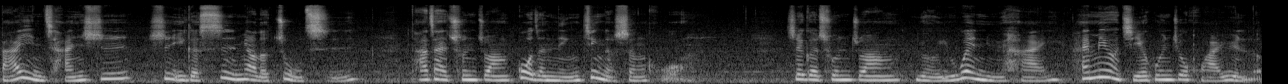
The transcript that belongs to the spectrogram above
白隐禅师是一个寺庙的住持，他在村庄过着宁静的生活。这个村庄有一位女孩，还没有结婚就怀孕了，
